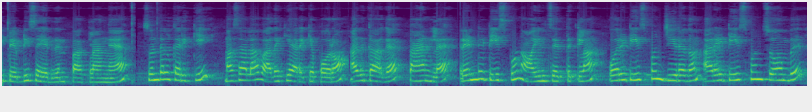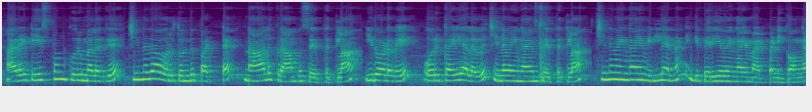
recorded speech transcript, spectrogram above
இப்போ எப்படி செய்யறதுன்னு பார்க்கலாங்க. சுண்டல் கறிக்கு மசாலா வதக்கி அரைக்க போறோம். அதுக்காக பேன்ல ரெண்டு டீஸ்பூன் ஆயில் சேர்த்துக்கலாம். ஒரு டீஸ்பூன் ஜீரகம் அரை டீஸ்பூன் சோம்பு அரை டீஸ்பூன் குருமிளகு சின்னதா ஒரு துண்டு பட்டை நாலு கிராம்பு சேர்த்துக்கலாம். இதோடவே ஒரு கை அளவு சின்ன வெங்காயம் சேர்த்துக்கலாம். சின்ன வெங்காயம் இல்லைன்னா நீங்க பெரிய வெங்காயம் ஆட் பண்ணிக்கோங்க.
